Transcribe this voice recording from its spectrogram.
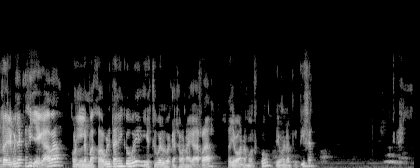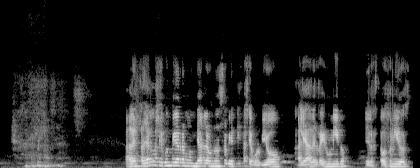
O sea, el güey ya casi llegaba con el embajador británico, güey, y este güey lo alcanzaban a agarrar, lo llevaban a Moscú, le llevaban a putiza. Al estallar la Segunda Guerra Mundial, la Unión Soviética se volvió aliada del Reino Unido y de los Estados Unidos,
